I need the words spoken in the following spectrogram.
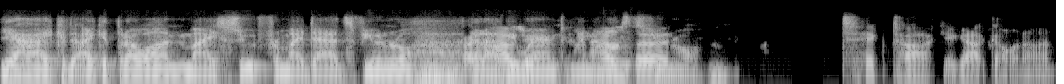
Yeah, I could I could throw on my suit from my dad's funeral that I'll be your- wearing to my mom's the- funeral. TikTok you got going on.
